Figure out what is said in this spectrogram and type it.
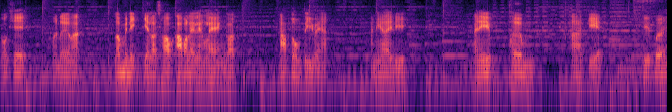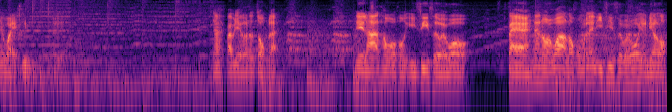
โอเคเหมือนเดิมฮะเราเป็นเด็กเกียร์เราชอบอัพอะไรแรงๆ ก็อัพโจมตีไปฮะ อันนี้อะไรดี อันนี้เพิ่มอาเกรดเกรดเบิร์ให้ไวขึ้นเออนะแป๊บเดียวก็จะจบแล้ว นี่ละฮะทั้งหมดของ Easy Survival แต่แน่นอนว่าเราคงไม่เล่น Easy Survival อย่างเดียวหรอก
